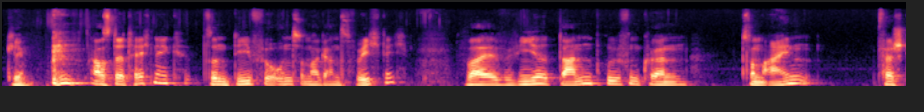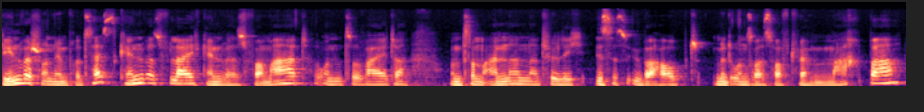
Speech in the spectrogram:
Okay, aus der Technik sind die für uns immer ganz wichtig, weil wir dann prüfen können, zum einen verstehen wir schon den Prozess, kennen wir es vielleicht, kennen wir das Format und so weiter. Und zum anderen natürlich, ist es überhaupt mit unserer Software machbar?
